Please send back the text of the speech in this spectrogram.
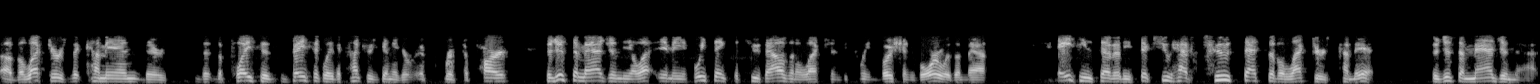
of electors that come in. There's the, the places, basically the country's going to get ripped, ripped apart. So just imagine the, ele- I mean, if we think the 2000 election between Bush and Gore was a mess, 1876, you have two sets of electors come in. So just imagine that.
